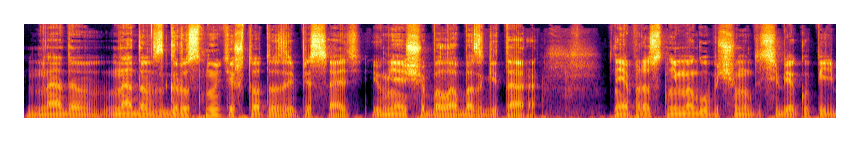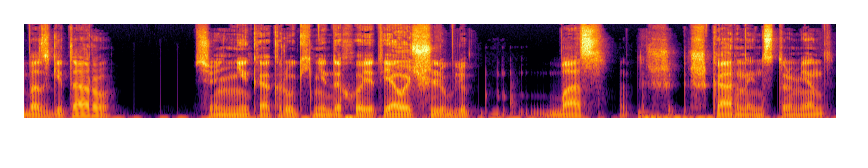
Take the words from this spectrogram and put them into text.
надо, надо взгрустнуть и что-то записать. И у меня еще была бас-гитара. Я просто не могу почему-то себе купить бас-гитару. Все никак руки не доходят. Я очень люблю бас. Это шикарный инструмент.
